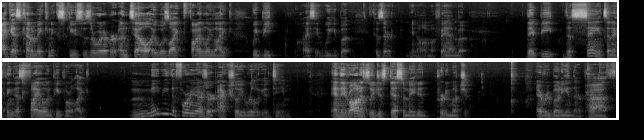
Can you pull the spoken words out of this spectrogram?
I guess kind of making excuses or whatever. Until it was like finally like we beat. I say we, but because they're you know I'm a fan, but they beat the Saints, and I think that's finally when people are like, maybe the 49ers are actually a really good team. And they've honestly just decimated pretty much everybody in their path,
